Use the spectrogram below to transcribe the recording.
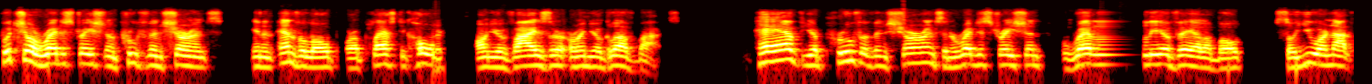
put your registration and proof of insurance in an envelope or a plastic holder on your visor or in your glove box. Have your proof of insurance and registration readily available so you are not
